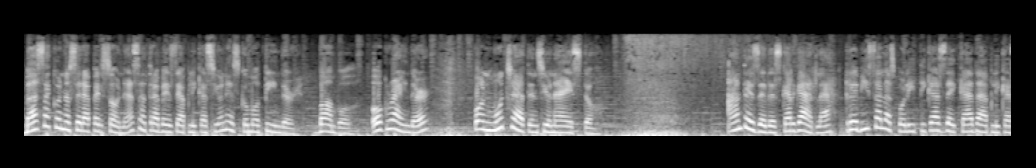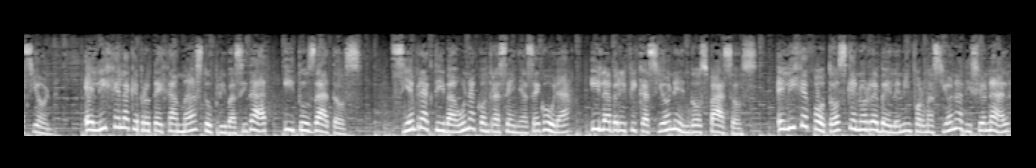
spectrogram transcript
¿Vas a conocer a personas a través de aplicaciones como Tinder, Bumble o Grindr? Pon mucha atención a esto. Antes de descargarla, revisa las políticas de cada aplicación. Elige la que proteja más tu privacidad y tus datos. Siempre activa una contraseña segura y la verificación en dos pasos. Elige fotos que no revelen información adicional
